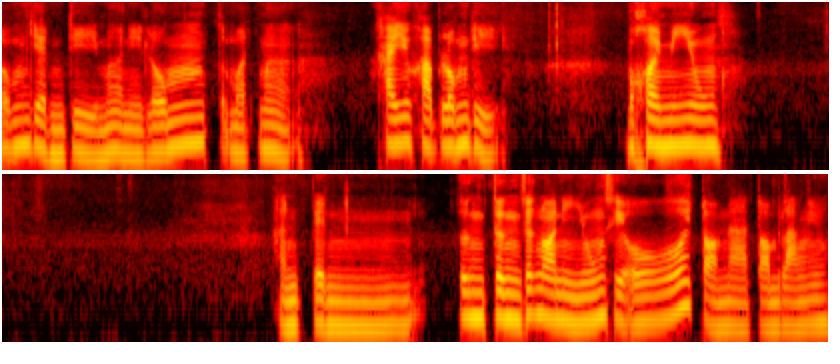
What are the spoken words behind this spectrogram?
ล้มเย็นดีเมื่อนี้ล้มหมดเมื่อ ใครอยู่ครับล้มดีบ่ค่อยมียุงหันเป็นอึงตึงจักหน่อยนี่ยุงสิ โอ้ยตอมหน้าตอมหลังอยู่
